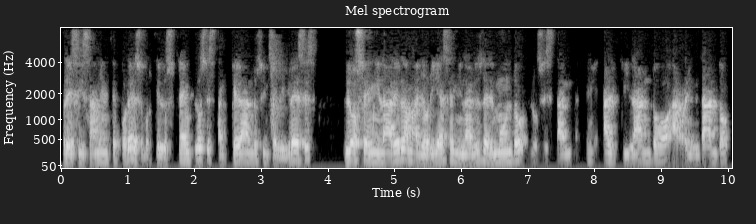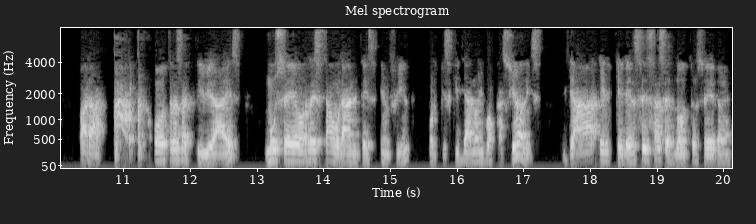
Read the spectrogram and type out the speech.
precisamente por eso, porque los templos están quedando sin feligreses, los seminarios, la mayoría de seminarios del mundo los están eh, alquilando, arrendando para otras actividades museos, restaurantes, en fin, porque es que ya no hay vocaciones. Ya el querer ser sacerdote o ser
